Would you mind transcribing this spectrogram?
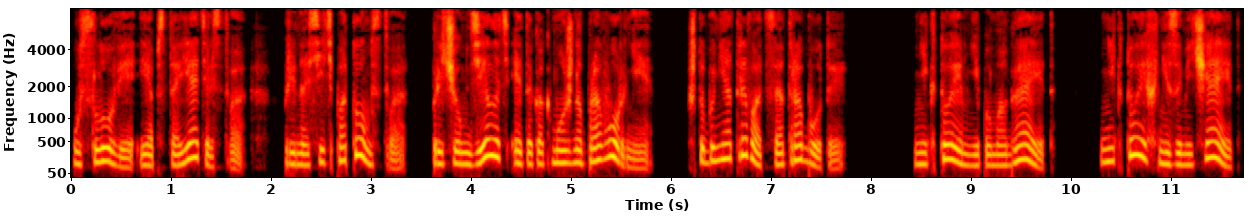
условия и обстоятельства, приносить потомство, причем делать это как можно проворнее, чтобы не отрываться от работы. Никто им не помогает, никто их не замечает,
